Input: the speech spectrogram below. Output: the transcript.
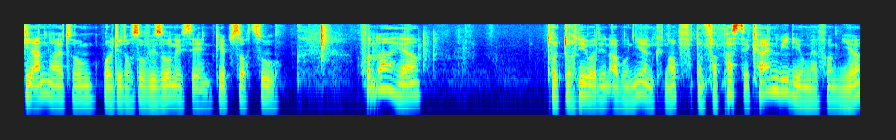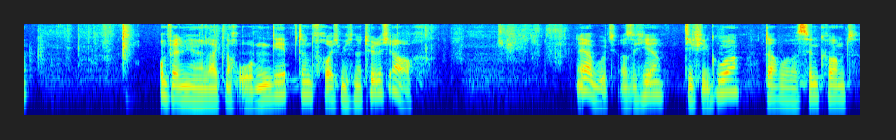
Die Anleitung wollt ihr doch sowieso nicht sehen, gebt's doch zu. Von daher drückt doch lieber den Abonnieren-Knopf, dann verpasst ihr kein Video mehr von mir. Und wenn ihr mir ein Like nach oben gebt, dann freue ich mich natürlich auch. Ja gut, also hier die Figur, da wo es hinkommt.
